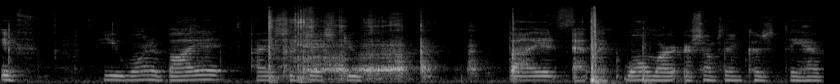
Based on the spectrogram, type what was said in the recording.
if you want to buy it, I suggest you buy it at like Walmart or something because they have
